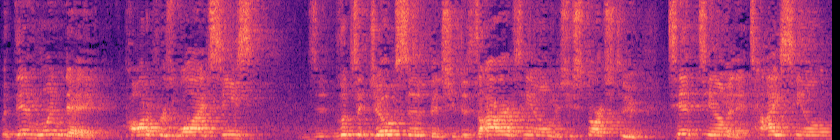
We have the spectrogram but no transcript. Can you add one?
but then one day, Potiphar's wife sees, looks at Joseph, and she desires him, and she starts to tempt him and entice him.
